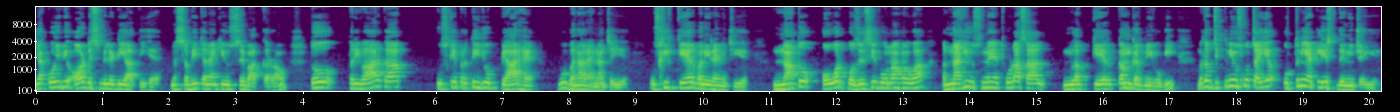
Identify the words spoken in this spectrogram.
या कोई भी और डिसेबिलिटी आती है, मैं सभी तरह की उससे बात कर रहा हूँ तो परिवार का उसके प्रति जो प्यार है, वो बना रहना चाहिए, उसकी केयर बनी रहनी चाहिए। ना तो ओवर पॉजिटिव होना होगा और ना ही उसमें थोड़ा सा मतलब केयर कम करनी होगी मतलब जितनी उसको चाहिए, उतनी एटलीस्ट देनी चाहिए।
